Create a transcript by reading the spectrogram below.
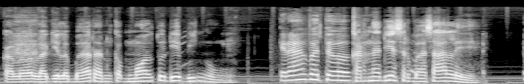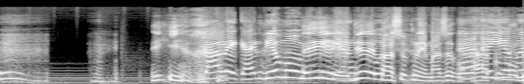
kalau lagi lebaran ke mall tuh dia bingung Kenapa tuh? karena dia serba sale. iya. Kale kan dia mau Iya, yang dia good. masuk nih, masuk. Eh, aku iya, mau bener,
